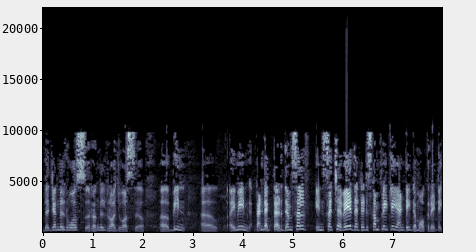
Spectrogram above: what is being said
the jungle was Rangal Raj was uh, uh, been, uh, I mean, conducted themselves in such a way that it is completely anti-democratic.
